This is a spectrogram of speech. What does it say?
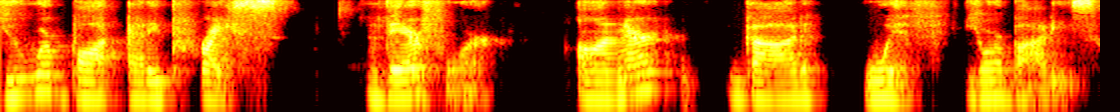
You were bought at a price. Therefore, honor God with your bodies.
